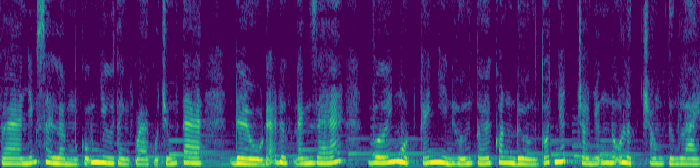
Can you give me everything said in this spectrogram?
và những sai lầm cũng như thành quả của chúng ta đều đã được đánh giá với một cái nhìn hướng tới con đường tốt nhất cho những nỗ lực trong tương lai.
